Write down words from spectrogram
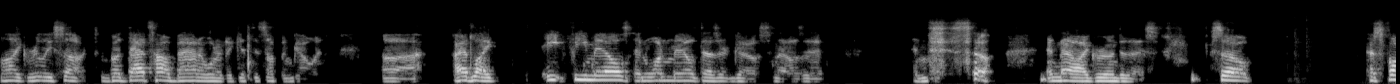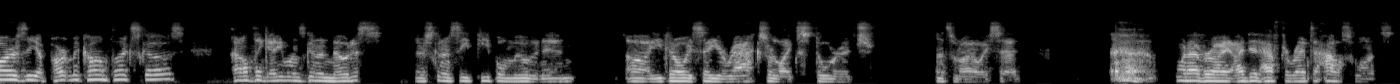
like really sucked. But that's how bad I wanted to get this up and going. Uh, I had like eight females and one male desert ghost, and that was it. And so, and now I grew into this. So, as far as the apartment complex goes, I don't think anyone's going to notice. They're just going to see people moving in. Uh, you can always say your racks are like storage. That's what I always said. Whenever I, I did have to rent a house once,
